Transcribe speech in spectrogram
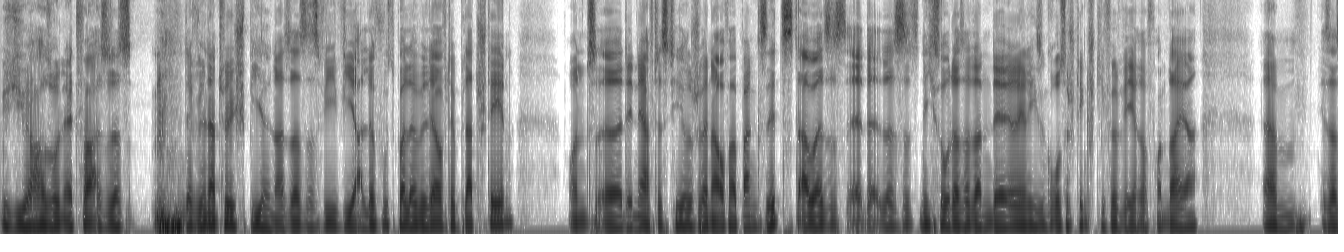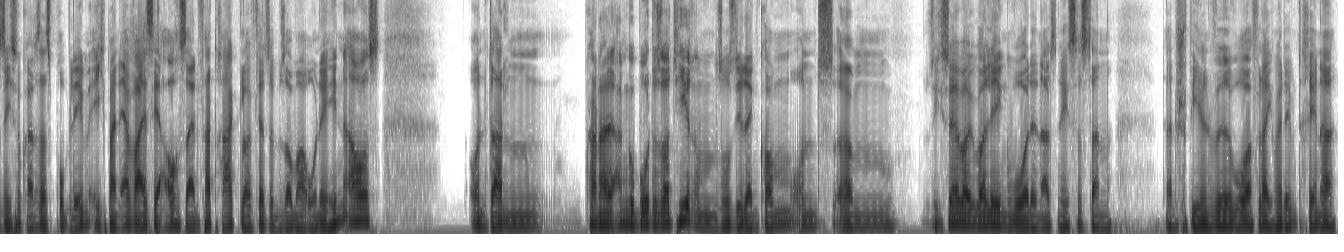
Ja, so in etwa. Also das, der will natürlich spielen. Also das ist wie, wie alle Fußballer will der auf dem Platz stehen. Und äh, den nervt es tierisch, wenn er auf der Bank sitzt, aber es ist, äh, das ist nicht so, dass er dann der, der riesengroße Stinkstiefel wäre. Von daher ähm, ist das nicht so ganz das Problem. Ich meine, er weiß ja auch, sein Vertrag läuft jetzt im Sommer ohnehin aus. Und dann kann er Angebote sortieren, so sie denn kommen, und ähm, sich selber überlegen, wo er denn als nächstes dann, dann spielen will, wo er vielleicht mit dem Trainer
